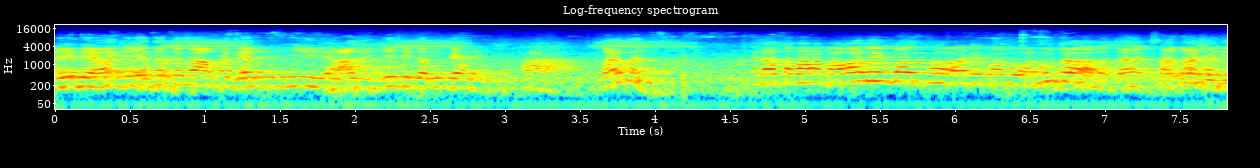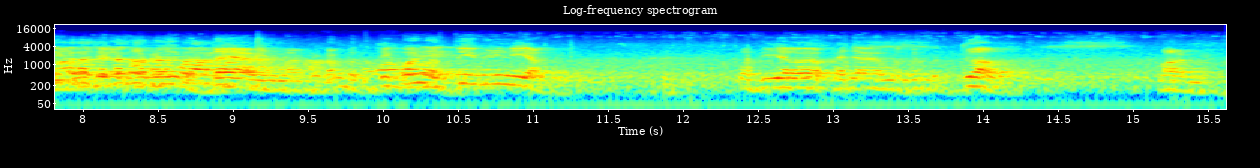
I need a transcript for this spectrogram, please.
એ જઈએ તો તમે આપણે ઘેર આ જઈએ બેહારી. હા. બરાબર? ને? એટલે તમારા બાવાનું એક બાજુ થયો અને બાજુ અનુ થયો બધા સાદા સજી તો આવી. મારા બધી કોઈ વસ્તુ એવી નહીં આવતી બધી આવે ખજા બધું આવે. મારા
